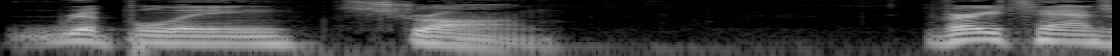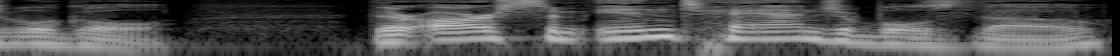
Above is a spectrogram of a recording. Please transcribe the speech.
rippling strong. Very tangible goal. There are some intangibles, though,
